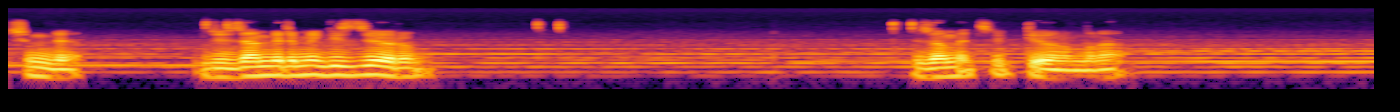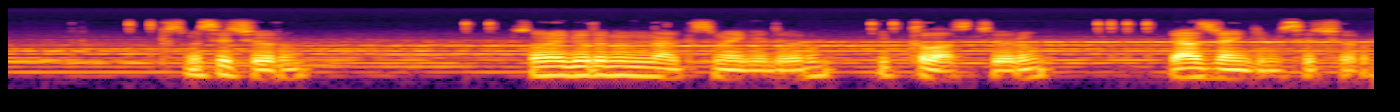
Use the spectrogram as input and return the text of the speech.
Şimdi düzen birimi gizliyorum. İzometrik diyorum buna. Kısmı seçiyorum. Sonra görünümler kısmına geliyorum. İlk class diyorum. Beyaz rengimi seçiyorum.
